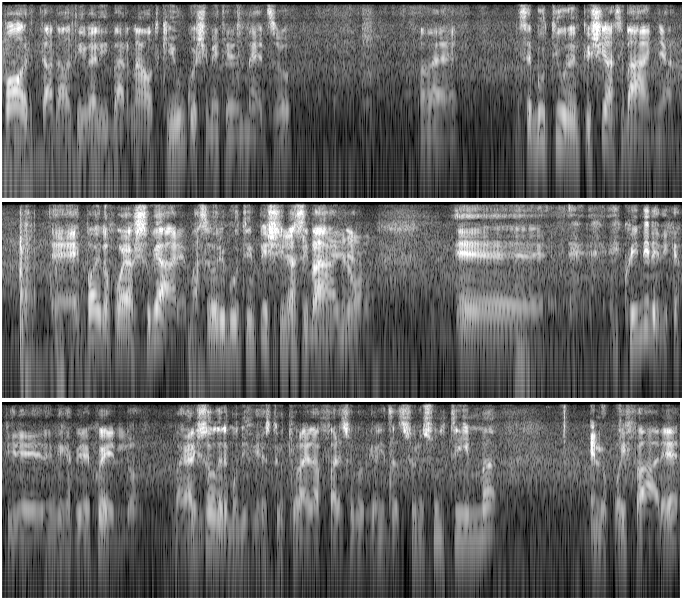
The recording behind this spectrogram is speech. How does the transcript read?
porta ad alti livelli di burnout chiunque ci metti nel mezzo, va bene? Se butti uno in piscina si bagna e poi lo puoi asciugare, ma se lo ributti in piscina si, bagna bagna. nuovo. E, e quindi devi capire, devi capire quello. Magari ci sono delle modifiche strutturali da fare sull'organizzazione, sul team, e lo puoi fare,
